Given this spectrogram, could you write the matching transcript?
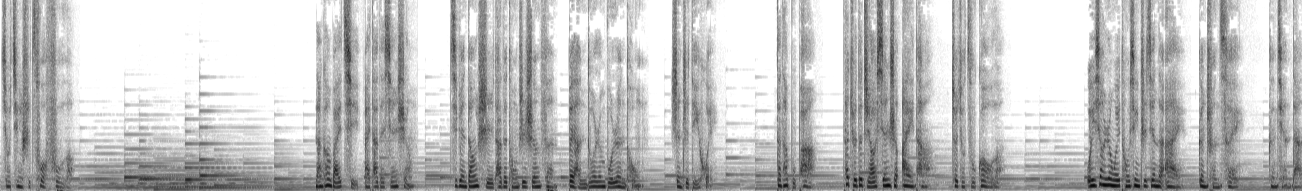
究竟是错付了。南康白起爱他的先生，即便当时他的同志身份被很多人不认同，甚至诋毁，但他不怕。他觉得只要先生爱他，这就足够了。我一向认为同性之间的爱更纯粹、更简单，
